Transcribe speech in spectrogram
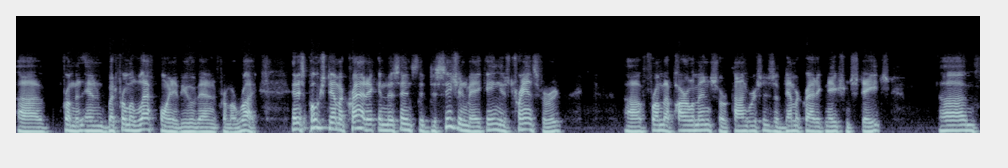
uh, from an, and, but from a left point of view than from a right. And it's post democratic in the sense that decision making is transferred uh, from the parliaments or congresses of democratic nation states um,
